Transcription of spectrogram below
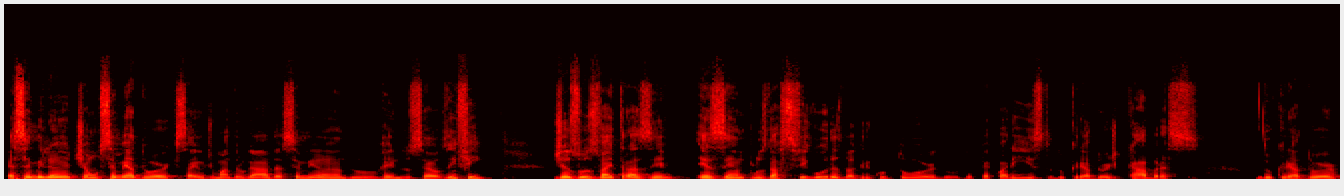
é semelhante a um semeador que saiu de madrugada semeando o reino dos céus. Enfim, Jesus vai trazer exemplos das figuras do agricultor, do, do pecuarista, do criador de cabras, do criador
